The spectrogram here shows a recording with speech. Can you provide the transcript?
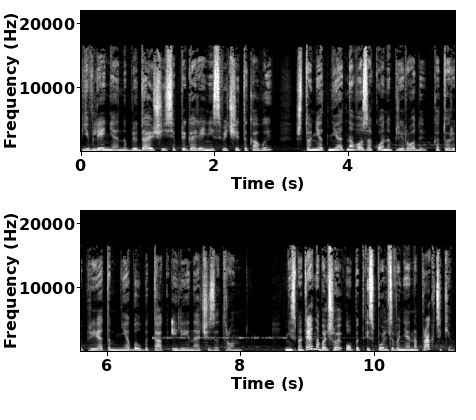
Явления, наблюдающиеся при горении свечи, таковы, что нет ни одного закона природы, который при этом не был бы так или иначе затронут. Несмотря на большой опыт использования на практике,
